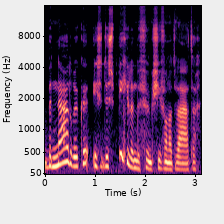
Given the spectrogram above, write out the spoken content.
benadrukken is de spiegelende functie van het water.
